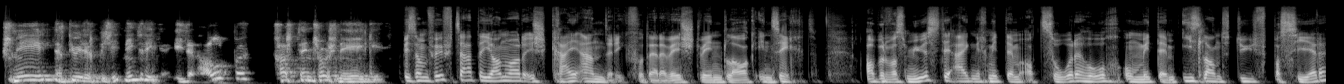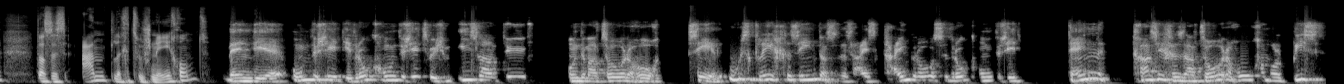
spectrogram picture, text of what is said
Schnee natürlich bis niedrig in den Alpen, kann es dann schon Schnee geben. Bis am 15. Januar ist keine Änderung von dieser Westwindlage in Sicht. Aber was müsste eigentlich mit dem Azorenhoch und mit dem Islandtief passieren, dass es endlich zu Schnee kommt? Wenn die Unterschiede, die Druckunterschiede zwischen dem Islandtief und dem Azorenhoch sehr ausgeglichen sind, also das heißt kein großer Druckunterschied, dann kann sich das Azorenhoch einmal bis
